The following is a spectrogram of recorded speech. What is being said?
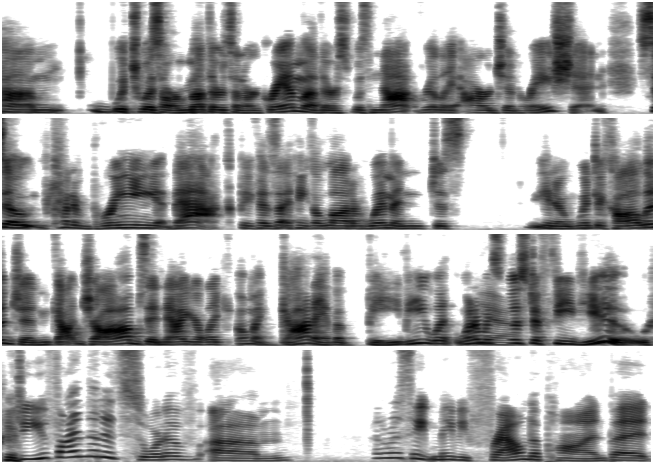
Um, which was our mothers and our grandmothers, was not really our generation. So, kind of bringing it back because I think a lot of women just you know went to college and got jobs and now you're like oh my god i have a baby what what am yeah. i supposed to feed you do you find that it's sort of um I don't want to say maybe frowned upon, but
